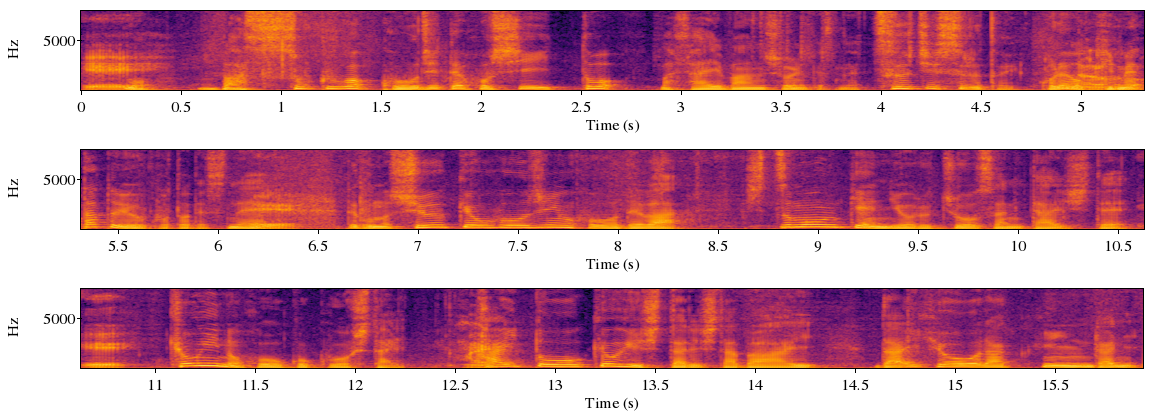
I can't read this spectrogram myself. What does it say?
えー、もう罰則を講じてほしいと、まあ、裁判所にですね通知するという、これを決めたということですね。えー、でこの宗教法人法では、質問権による調査に対して、虚偽の報告をしたり、回答を拒否したりした場合、代表役員らに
